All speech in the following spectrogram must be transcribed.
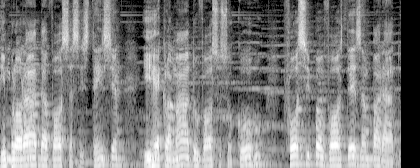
implorado a vossa assistência e reclamado o vosso socorro, fosse por vós desamparado.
